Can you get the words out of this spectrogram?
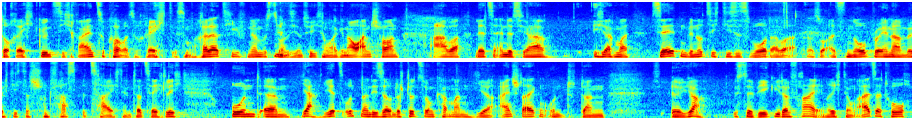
doch recht günstig reinzukommen. Also recht ist immer relativ, ne, müsste man sich natürlich nochmal genau anschauen. Aber letzten Endes ja, ich sag mal, selten benutze ich dieses Wort, aber also als No-Brainer möchte ich das schon fast bezeichnen, tatsächlich. Und ähm, ja, jetzt unten an dieser Unterstützung kann man hier einsteigen und dann äh, ja, ist der Weg wieder frei in Richtung Allzeithoch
